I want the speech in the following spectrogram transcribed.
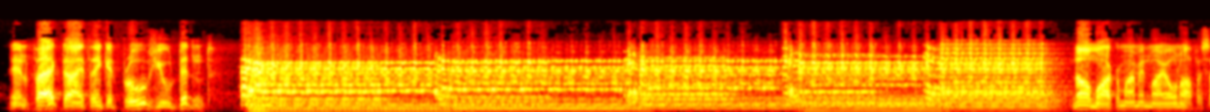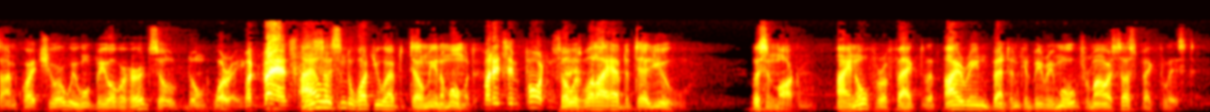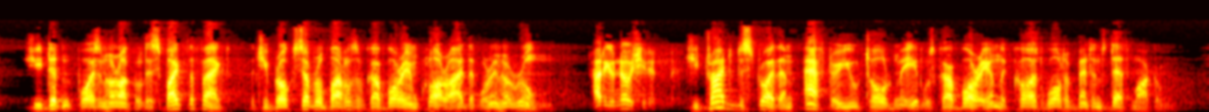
In fact, I think it proves you didn't. No, Markham, I'm in my own office. I'm quite sure we won't be overheard, so don't worry. But, Vance, I'll some- listen to what you have to tell me in a moment. But it's important. So is what I have to tell you. Listen, Markham. I know for a fact that Irene Benton can be removed from our suspect list. She didn't poison her uncle, despite the fact that she broke several bottles of carborium chloride that were in her room. How do you know she didn't? She tried to destroy them after you told me it was carborium that caused Walter Benton's death, Markham.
